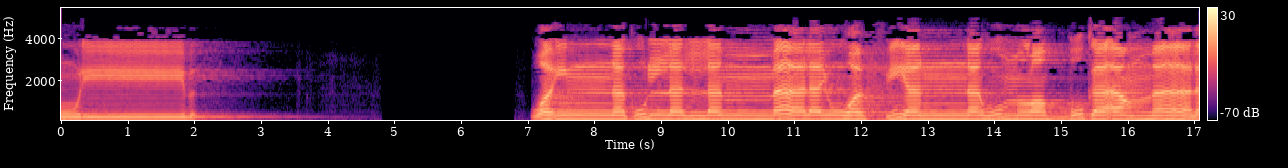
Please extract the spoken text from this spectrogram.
مُرِيبٍ وَإِنَّ كُلًّا لَّمَّا لَيُوَفِّيَنَّهُمْ رَبُّكَ أَعْمَالَهُمْ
